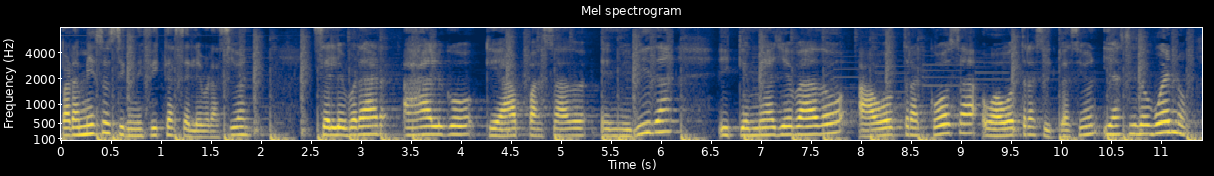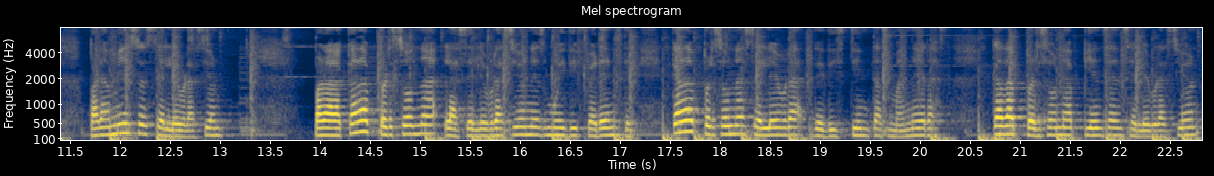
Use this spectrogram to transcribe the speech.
Para mí eso significa celebración. Celebrar algo que ha pasado en mi vida y que me ha llevado a otra cosa o a otra situación y ha sido bueno. Para mí eso es celebración. Para cada persona la celebración es muy diferente. Cada persona celebra de distintas maneras. Cada persona piensa en celebración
